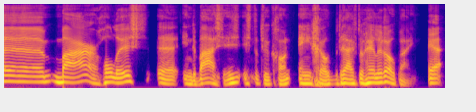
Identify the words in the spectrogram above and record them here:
Uh, maar Hollis, uh, in de basis, is natuurlijk gewoon één groot bedrijf door heel Europa heen. Ja.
